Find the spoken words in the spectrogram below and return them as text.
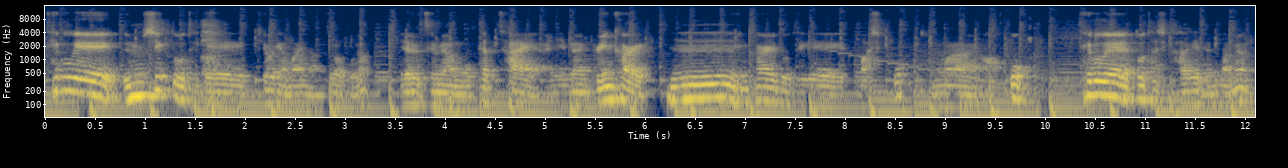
태국의 음식도 되게 기억에 많이 남더라고요. 예를 들면 뭐 팻타이 아니면 그린 카리 음. 그린 카리도 되게 맛있고 정말 아, 꼭 태국에 또 다시 가게 된다면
